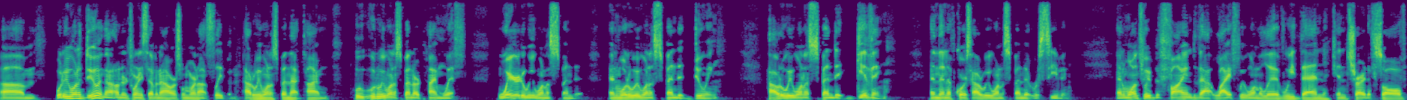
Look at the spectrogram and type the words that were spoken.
Um, what do we want to do in that 127 hours when we're not sleeping? How do we want to spend that time? Who, who do we want to spend our time with? Where do we want to spend it? And what do we want to spend it doing? How do we want to spend it giving? And then, of course, how do we want to spend it receiving? And once we've defined that life we want to live, we then can try to solve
